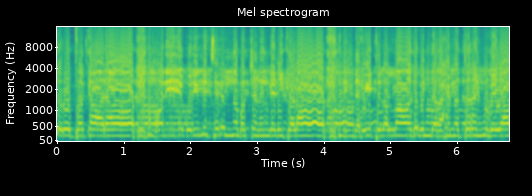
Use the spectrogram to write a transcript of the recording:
ചെറുപ്പക്കാരാ മോനെ ഒരുമിച്ചിരുന്ന് ഭക്ഷണം കഴിക്കടാ. നിന്റെ വീട്ടിൽ അള്ളാഹുവിന്റെ റഹമത്തിറങ്ങുകയോ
